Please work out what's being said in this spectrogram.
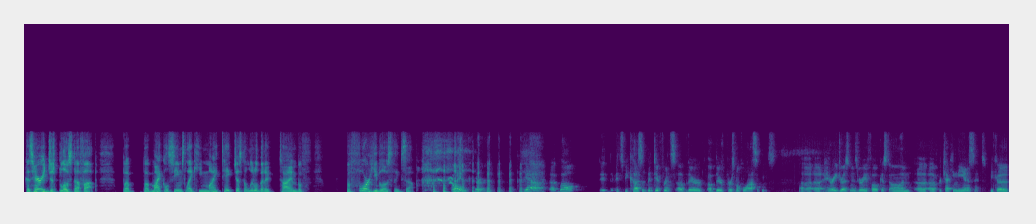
Because Harry just blows stuff up. But but Michael seems like he might take just a little bit of time bef- before he blows things up. oh, sure. Yeah. Uh, well, it, it's because of the difference of their of their personal philosophies. Uh, uh, Harry Dresden is very focused on uh, protecting the innocent because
